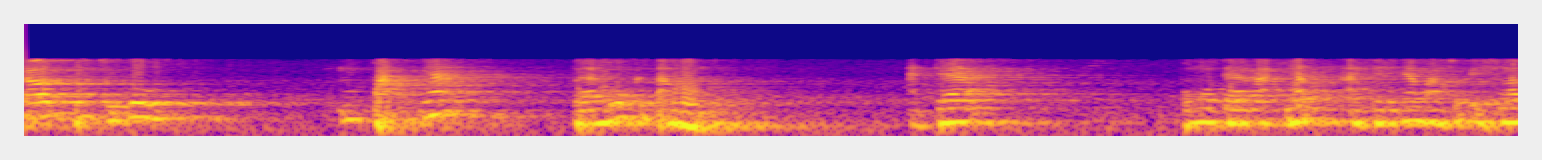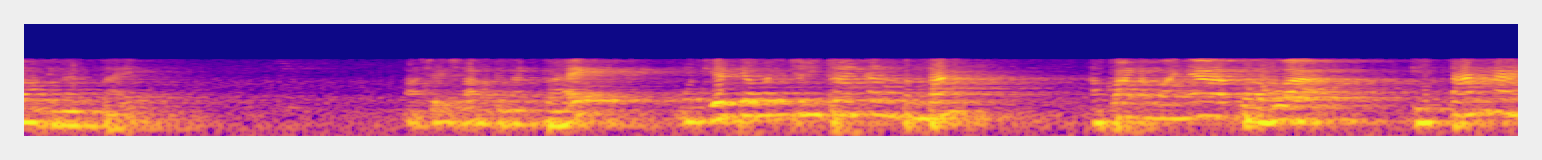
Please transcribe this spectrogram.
tahun 74-nya baru ketahuan ada pemuda rakyat akhirnya masuk Islam dengan baik. Masuk Islam dengan baik, kemudian dia menceritakan tentang di tanah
